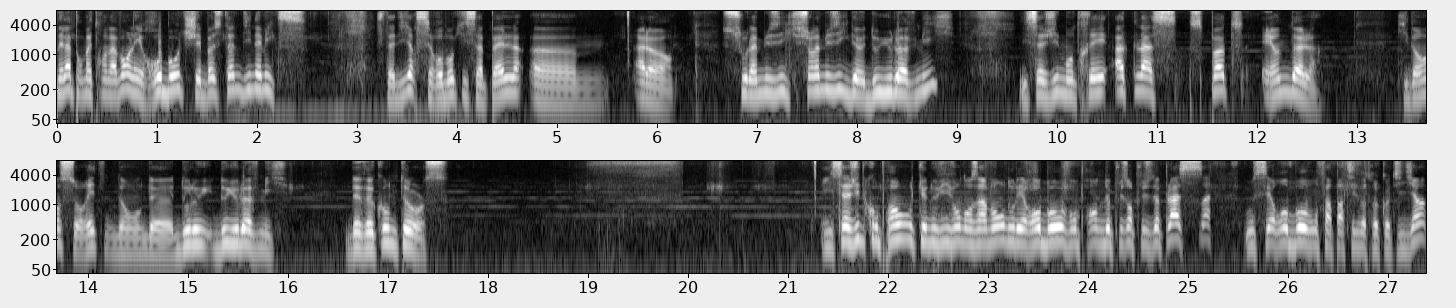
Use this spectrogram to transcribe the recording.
est, là pour mettre en avant les robots de chez Boston Dynamics. C'est-à-dire ces robots qui s'appellent. Euh, alors, sous la musique, sur la musique de Do You Love Me, il s'agit de montrer Atlas, Spot et Handle qui dansent au rythme de Do You Love Me, de The Contours. Il s'agit de comprendre que nous vivons dans un monde où les robots vont prendre de plus en plus de place, où ces robots vont faire partie de votre quotidien,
